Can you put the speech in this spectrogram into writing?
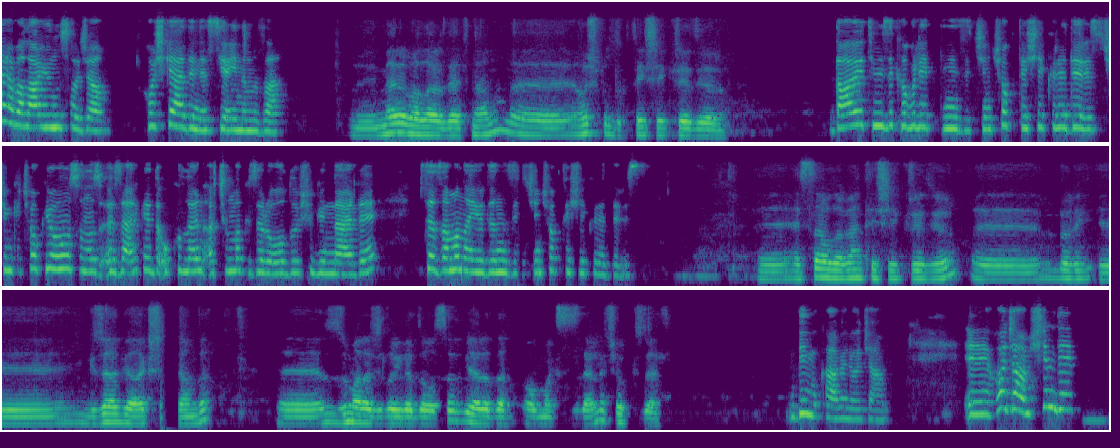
Merhabalar Yunus Hocam. Hoş geldiniz yayınımıza. E, merhabalar Defne Hanım. E, hoş bulduk. Teşekkür ediyorum. Davetimizi kabul ettiğiniz için çok teşekkür ederiz. Çünkü çok yoğunsunuz. Özellikle de okulların açılmak üzere olduğu şu günlerde. Bize zaman ayırdığınız için çok teşekkür ederiz. E, estağfurullah ben teşekkür ediyorum. Böyle e, güzel bir akşamda e, Zoom aracılığıyla da olsa bir arada olmak sizlerle çok güzel. Bir mukabele hocam. Ee, hocam şimdi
